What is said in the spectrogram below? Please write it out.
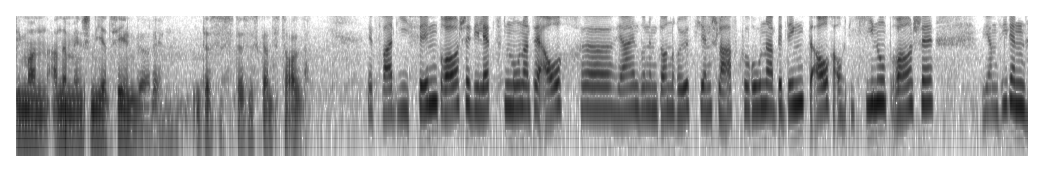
die man anderen Menschen nie erzählen würde. Und das ist, das ist ganz toll. Jetzt war die Filmbranche die letzten Monate auch äh, ja, in so einem Dornröschen-Schlaf Corona bedingt, auch, auch die Kinobranche. Wie haben Sie denn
